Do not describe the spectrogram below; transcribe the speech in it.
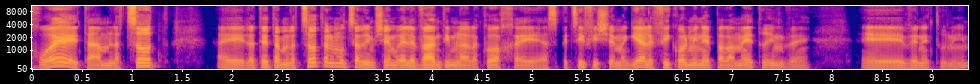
אה, אה, רואה את ההמלצות אה, לתת המלצות על מוצרים שהם רלוונטיים ללקוח הספציפי שמגיע לפי כל מיני פרמטרים ו, ונתונים.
